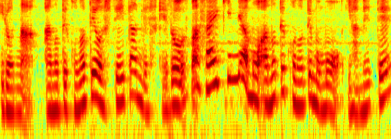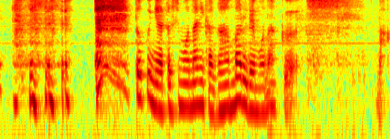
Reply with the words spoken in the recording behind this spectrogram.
いろんなあの手この手をしていたんですけど、まあ、最近ではもうあの手この手ももうやめて 特に私も何か頑張るでもなくまあ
